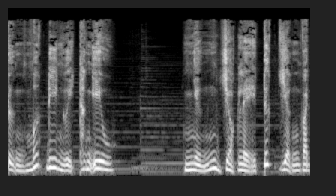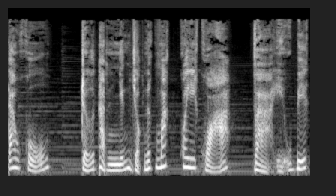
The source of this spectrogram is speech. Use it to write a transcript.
từng mất đi người thân yêu. Những giọt lệ tức giận và đau khổ trở thành những giọt nước mắt quay khỏa và hiểu biết.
